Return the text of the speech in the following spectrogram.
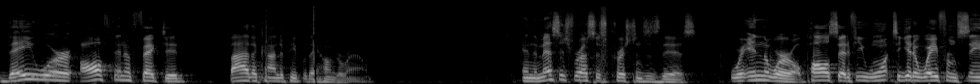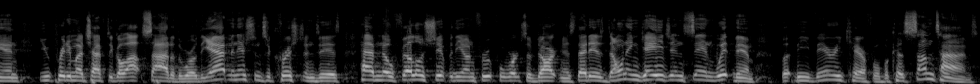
They were often affected by the kind of people they hung around. And the message for us as Christians is this we're in the world. Paul said if you want to get away from sin, you pretty much have to go outside of the world. The admonition to Christians is have no fellowship with the unfruitful works of darkness. That is, don't engage in sin with them, but be very careful because sometimes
